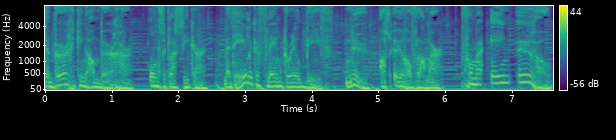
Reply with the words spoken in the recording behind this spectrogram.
De Burger King hamburger. Onze klassieker. Met heerlijke flame grilled beef. Nu als eurovlammer. Voor maar 1 euro.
